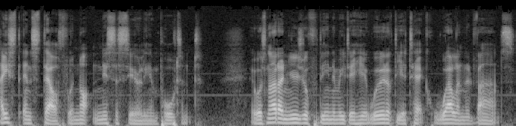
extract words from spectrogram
Haste and stealth were not necessarily important. It was not unusual for the enemy to hear word of the attack well in advance,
